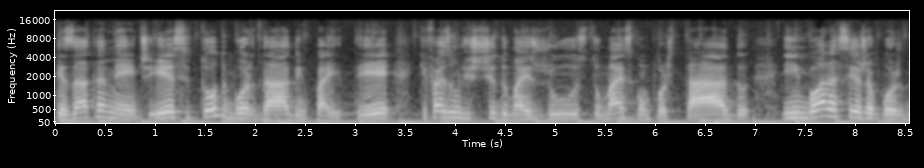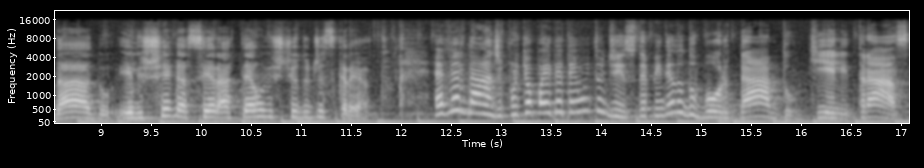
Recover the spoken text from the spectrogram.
Exatamente, esse todo bordado em paetê, que faz um vestido mais justo, mais comportado, e embora seja bordado, ele chega a ser até um vestido discreto. É verdade, porque o paetê tem muito disso. Dependendo do bordado que ele traz,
